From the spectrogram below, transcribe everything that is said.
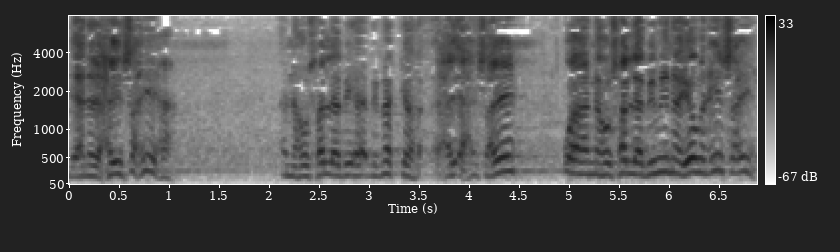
لأن الحديث صحيحة أنه صلى بمكة صحيح؟ وأنه صلى بمنى يوم العيد صحيح.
